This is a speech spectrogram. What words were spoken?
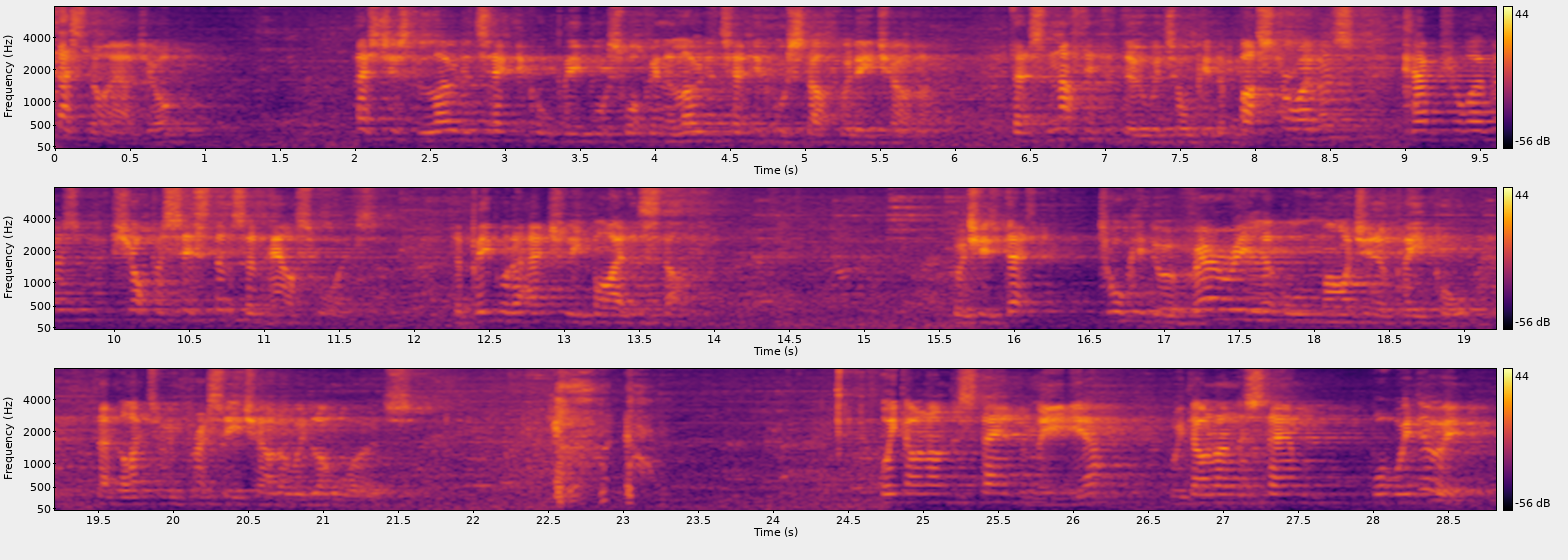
That's not our job. That's just a load of technical people swapping a load of technical stuff with each other. That's nothing to do with talking to bus drivers, cab drivers, shop assistants and housewives. The people that actually buy the stuff. Which is that's talking to a very little margin of people that like to impress each other with long words. we don't understand the media. We don't understand what we're doing.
